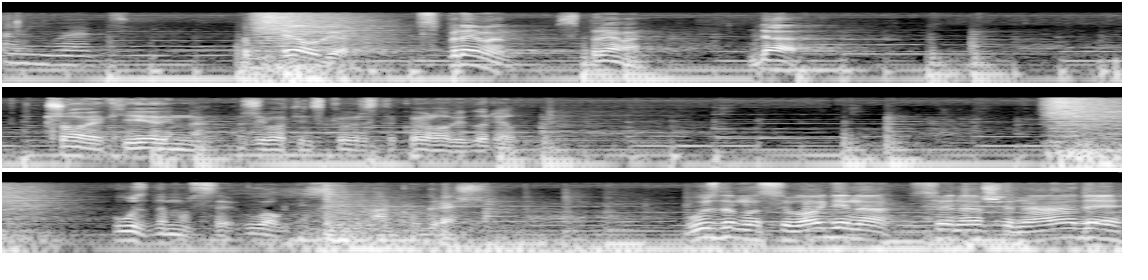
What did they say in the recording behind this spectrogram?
I'm ready. Evo ga, spreman. Spreman. Da. Čovek je jedina životinska vrsta koja lovi gorilu. Uzdamo se u ognjen, ako greši. Uzdamo se u ognjena, sve naše nade.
